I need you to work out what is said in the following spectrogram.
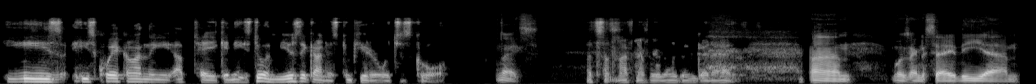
he's he's quick on the uptake, and he's doing music on his computer, which is cool. Nice. That's something I've never really been good at. Um, what was I going to say? The um,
